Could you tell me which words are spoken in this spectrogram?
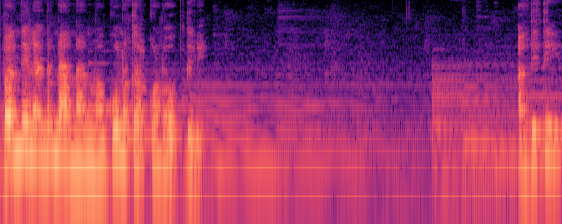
ಬಂದಿಲ್ಲ ಅಂದ್ರೆ ನಾನು ನನ್ನ ಮಗುನ ಕರ್ಕೊಂಡು ಹೋಗ್ತೀನಿ. ಅದಿತಿ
